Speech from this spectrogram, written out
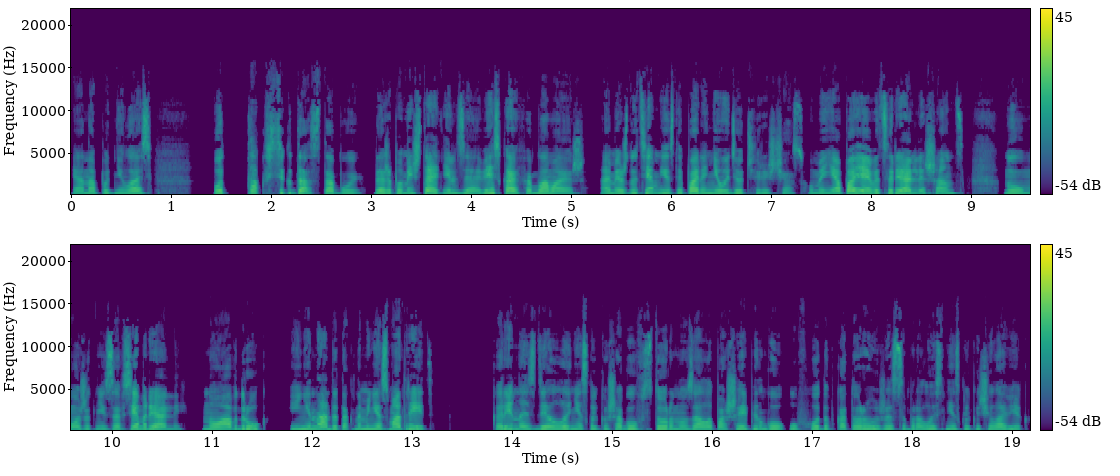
И она поднялась. Вот так всегда с тобой. Даже помечтать нельзя, весь кайф обломаешь. А между тем, если парень не уйдет через час, у меня появится реальный шанс. Ну, может, не совсем реальный. Ну а вдруг? И не надо так на меня смотреть. Карина сделала несколько шагов в сторону зала по шейпингу, у входа в который уже собралось несколько человек.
